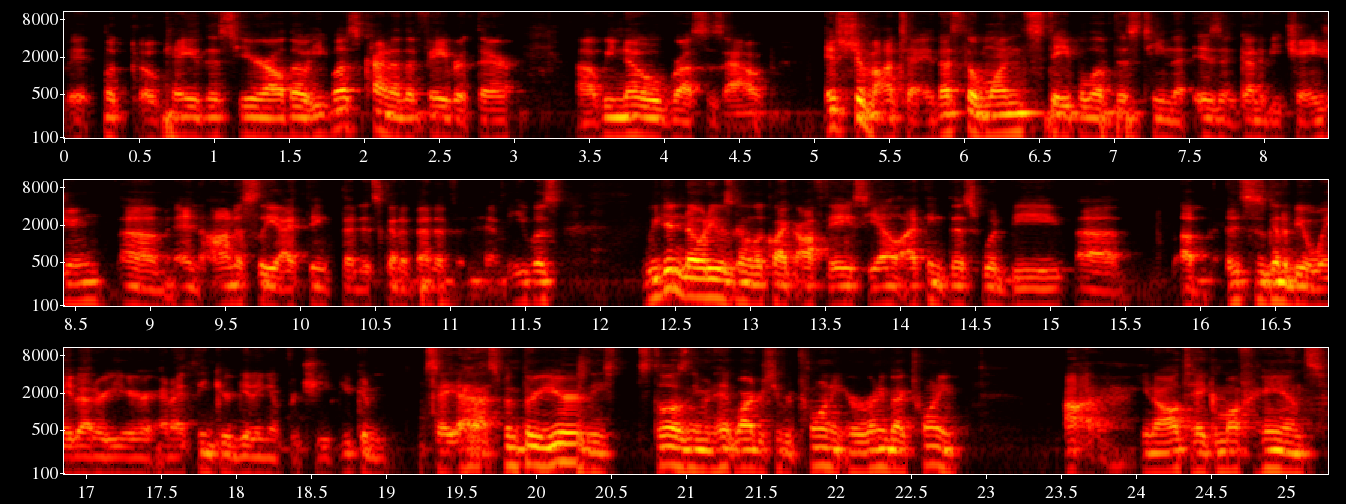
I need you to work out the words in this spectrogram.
it looked okay this year. Although he was kind of the favorite there. Uh, we know Russ is out. It's Javonte. That's the one staple of this team that isn't going to be changing. Um, and honestly, I think that it's going to benefit him. He was. We didn't know what he was going to look like off the ACL. I think this would be uh, uh, this is going to be a way better year, and I think you're getting him for cheap. You can say, ah, it's been three years, and he still hasn't even hit wide receiver 20 or running back 20. Uh, you know, I'll take him off your hands.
